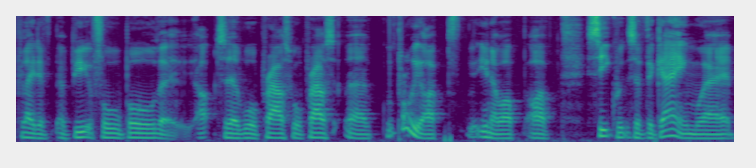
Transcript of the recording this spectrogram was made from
played a, a beautiful ball that up to Ward Prowse. Ward Prowse, uh, probably our you know our, our sequence of the game where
